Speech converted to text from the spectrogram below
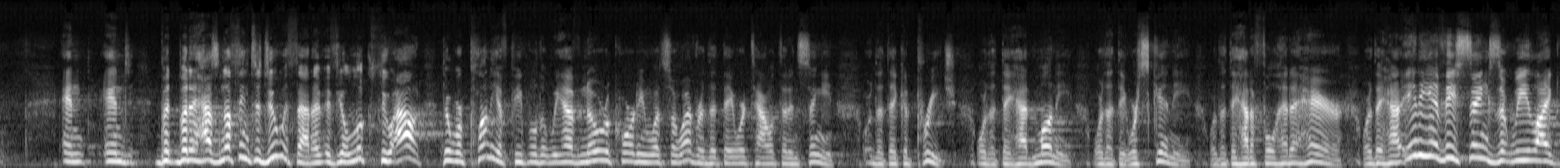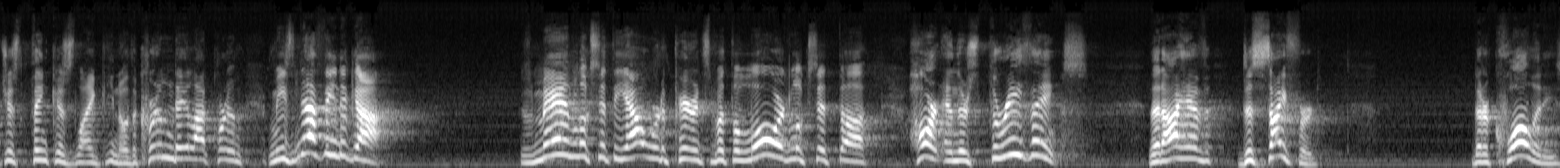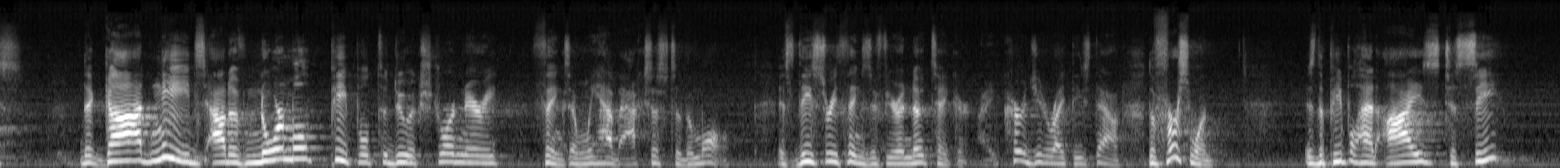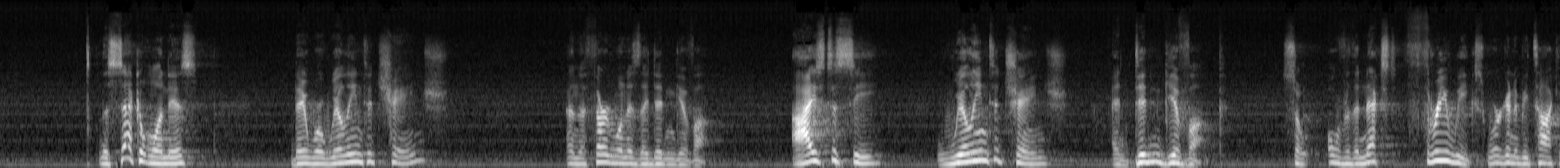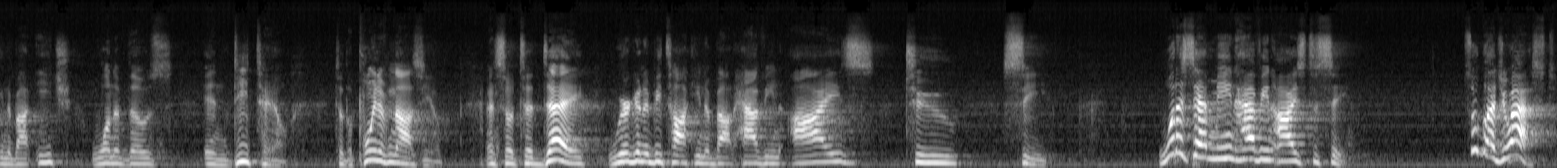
And, and but, but it has nothing to do with that. If you'll look throughout, there were plenty of people that we have no recording whatsoever that they were talented in singing, or that they could preach, or that they had money, or that they were skinny, or that they had a full head of hair, or they had any of these things that we like just think is like, you know, the creme de la creme means nothing to God. Because man looks at the outward appearance, but the Lord looks at the heart. And there's three things that I have deciphered that are qualities that God needs out of normal people to do extraordinary things, and we have access to them all. It's these three things. If you're a note taker, I encourage you to write these down. The first one is the people had eyes to see. The second one is they were willing to change. And the third one is they didn't give up. Eyes to see, willing to change, and didn't give up. So, over the next three weeks, we're going to be talking about each one of those in detail to the point of nausea. And so, today, we're going to be talking about having eyes to see. What does that mean, having eyes to see? So glad you asked.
